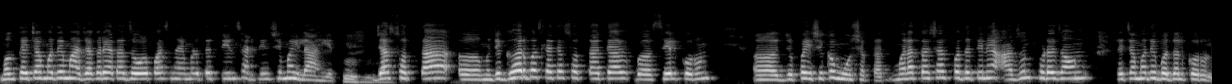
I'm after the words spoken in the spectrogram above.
मग त्याच्यामध्ये माझ्याकडे आता जवळपास नाही म्हणत तीन साडेतीनशे महिला आहेत. ज्या स्वतः म्हणजे घर बसल्या त्या स्वतः त्या सेल करून पैसे कमवू शकतात मला तशाच पद्धतीने अजून पुढे जाऊन त्याच्यामध्ये बदल करून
